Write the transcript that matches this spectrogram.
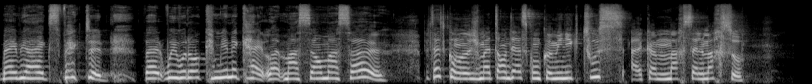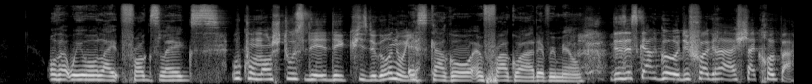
Maybe I expected that we would all communicate like Marcel Marceau, Peut-être que je m'attendais à ce qu'on communique tous à- comme Marcel Marceau. or that we all ate frog's legs, Ou qu'on mange tous des, des cuisses de grenouille. escargot, and foie gras at every meal. Des escargots, du foie gras à chaque repas.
